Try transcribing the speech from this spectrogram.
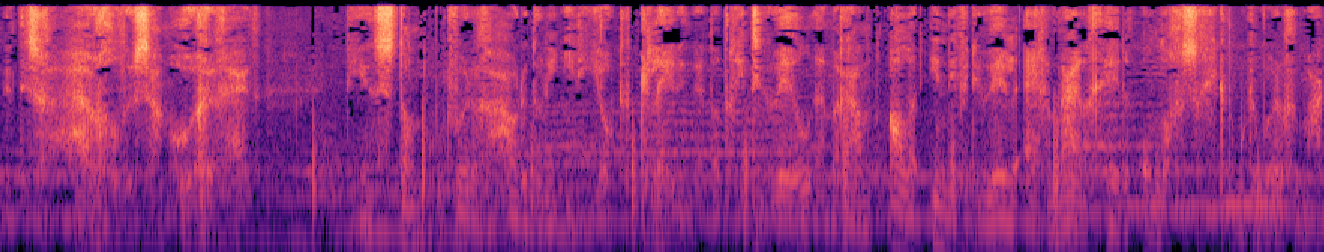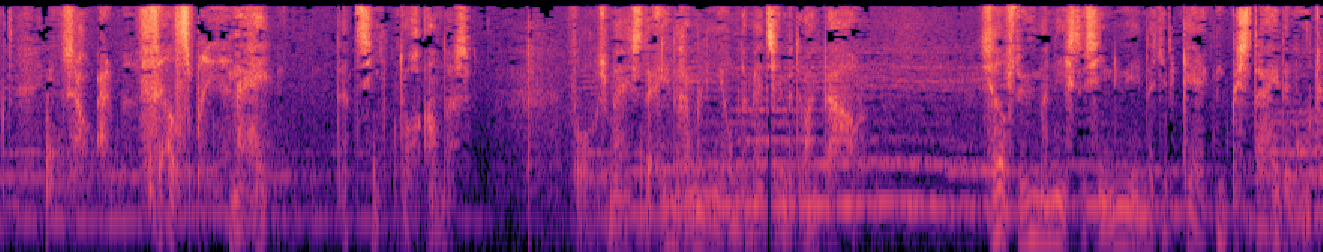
Het is gehuichelde saamhorigheid die in stand moet worden gehouden door die idiote kleding en dat ritueel en waaraan alle individuele eigenaardigheden ondergeschikt moeten worden gemaakt. Ik zou uit mijn veld springen. Nee, dat zie ik toch anders. Volgens mij is de enige manier om de mensen in bedwang te houden. Zelfs de humanisten zien nu in dat je de kerk niet bestrijden moet,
